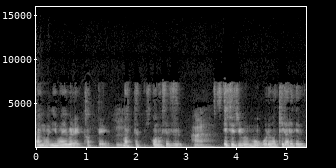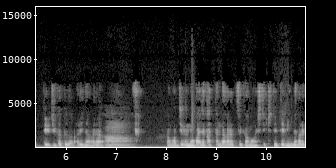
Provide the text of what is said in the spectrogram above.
あの、2枚ぐらい買って、うん。全く着こなせず、はいはい。着てて自分も俺は着られてるっていう自覚がありながら、あなんか自分のお金で買ったんだからって我慢して着てて、みんなから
